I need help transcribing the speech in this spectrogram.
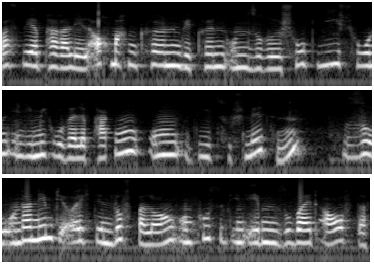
Was wir parallel auch machen können, wir können unsere Schoki schon in die Mikrowelle packen, um sie zu schmilzen. So, und dann nehmt ihr euch den Luftballon und pustet ihn eben so weit auf, dass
